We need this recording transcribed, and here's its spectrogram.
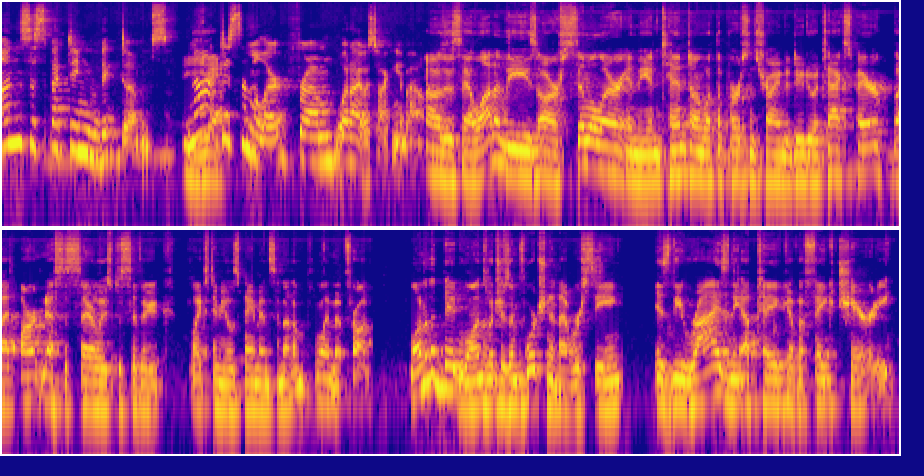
unsuspecting victims. Not yeah. dissimilar from what I was talking about. I was going to say, a lot of these are similar in the intent on what the person's trying to do to a taxpayer, but aren't necessarily specific, like stimulus payments and unemployment fraud. One of the big ones, which is unfortunate that we're seeing, is the rise in the uptake of a fake charity.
